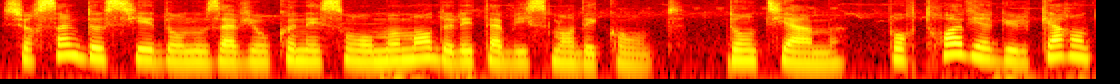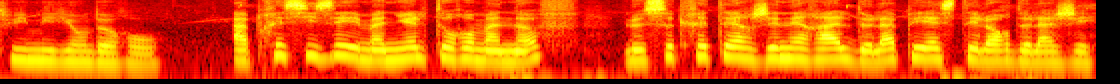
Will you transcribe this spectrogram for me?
sur cinq dossiers dont nous avions connaissance au moment de l'établissement des comptes, dont TIAM, pour 3,48 millions d'euros. A précisé Emmanuel Toromanov, le secrétaire général de l'APST lors de l'AG.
